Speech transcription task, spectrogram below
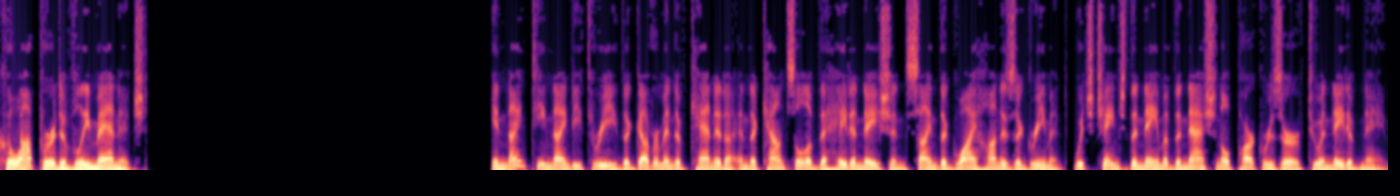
Cooperatively managed In 1993 the Government of Canada and the Council of the Haida Nation signed the Gwaii Haanas Agreement, which changed the name of the National Park Reserve to a native name.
